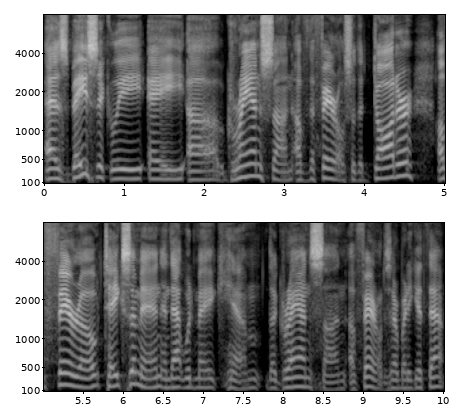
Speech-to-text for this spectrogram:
as basically a uh, grandson of the Pharaoh. So the daughter of Pharaoh takes him in, and that would make him the grandson of Pharaoh. Does everybody get that?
